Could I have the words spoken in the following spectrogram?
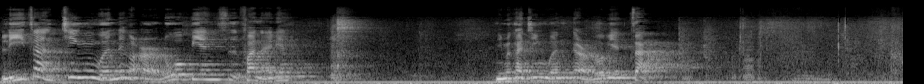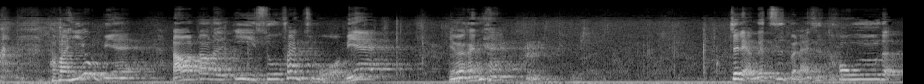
离藏经文那个耳朵边是放哪一边？你们看经文，那耳朵边站，他放右边，然后到了译书放左边，有没有看见？这两个字本来是通的，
